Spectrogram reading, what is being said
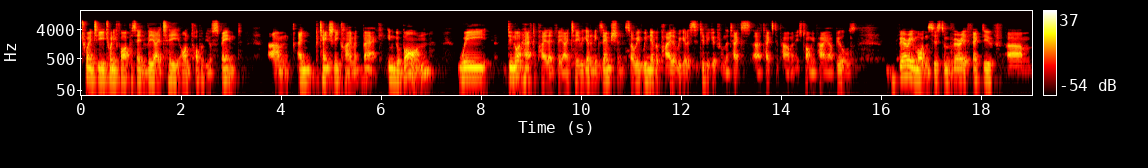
20, 25% VAT on top of your spend um, and potentially claim it back. In Gabon, we do not have to pay that VAT. We get an exemption, so we, we never pay that. We get a certificate from the tax uh, tax department each time we pay our bills. Very modern system, very effective. Um,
